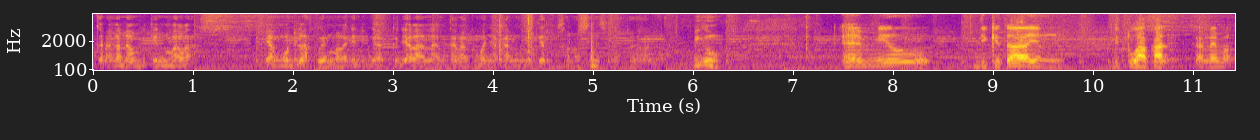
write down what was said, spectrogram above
kadang-kadang bikin malah yang mau dilakuin malah jadi nggak kejalanan karena kebanyakan mikir sana sini sana sini." bingung. Emil di kita yang dituakan karena emang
